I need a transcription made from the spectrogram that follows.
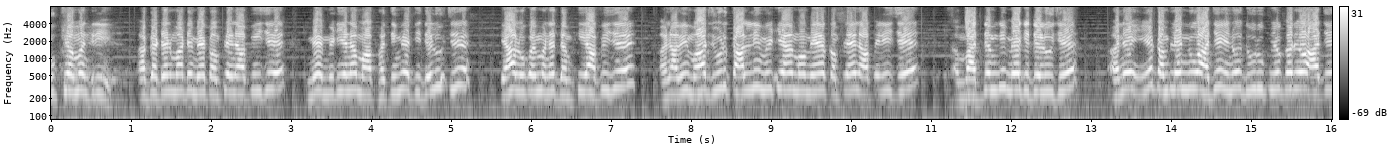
મુખ્યમંત્રી, આ ગટર માટે મેં કમ્પ્લેન આપી છે. મેં મીડિયાના મારફતે મેં કીધેલું છે આ લોકોએ મને ધમકી આપી છે અને આવી મારઝૂડ કાલની મીડિયામાં મેં કમ્પ્લેન આપેલી છે. માધ્યમથી મેં કીધેલું છે અને એ કમ્પ્લેનનું આજે એનો દુરુપયોગ કર્યો. આજે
